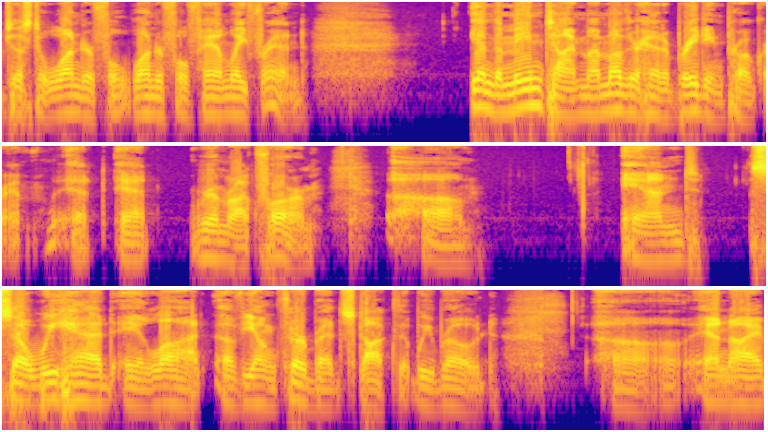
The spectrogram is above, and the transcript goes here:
just a wonderful wonderful family friend in the meantime, my mother had a breeding program at, at Rimrock Farm. Um, and so we had a lot of young thoroughbred stock that we rode. Uh, and I,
